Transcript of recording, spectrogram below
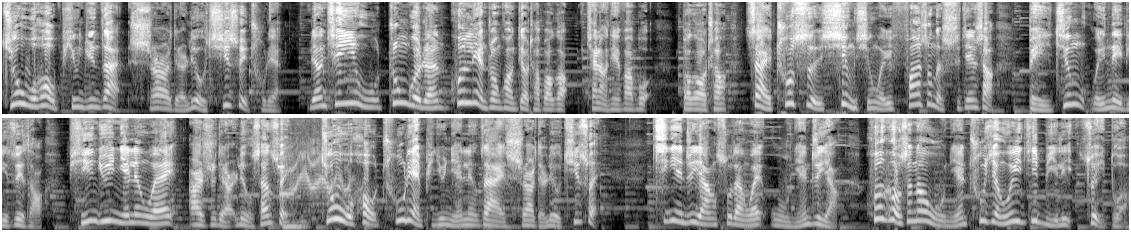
九五后平均在十二点六七岁初恋。两千一五中国人婚恋状况调查报告前两天发布，报告称，在初次性行为发生的时间上，北京为内地最早，平均年龄为二十点六三岁；九五后初恋平均年龄在十二点六七岁；七年之痒缩短为五年之痒；婚后三到五年出现危机比例最多。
